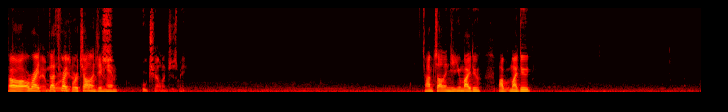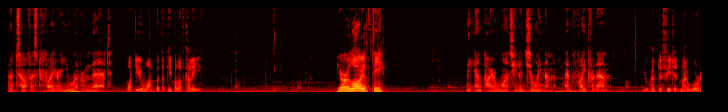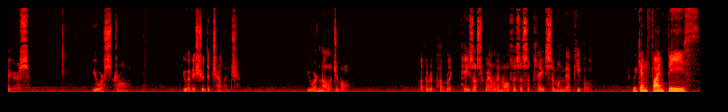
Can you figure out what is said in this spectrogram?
Oh, all right. That's right. We're challenging him. Who challenges me? I'm challenging you, my dude. My, my dude. The toughest fighter you ever met. What do you want with the people of Kalee? Your loyalty. The Empire wants you to join them and fight for them. You have defeated my warriors. You are strong. You have issued the challenge. You are knowledgeable. But the Republic pays us well and offers us a place among their people. We can find peace.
